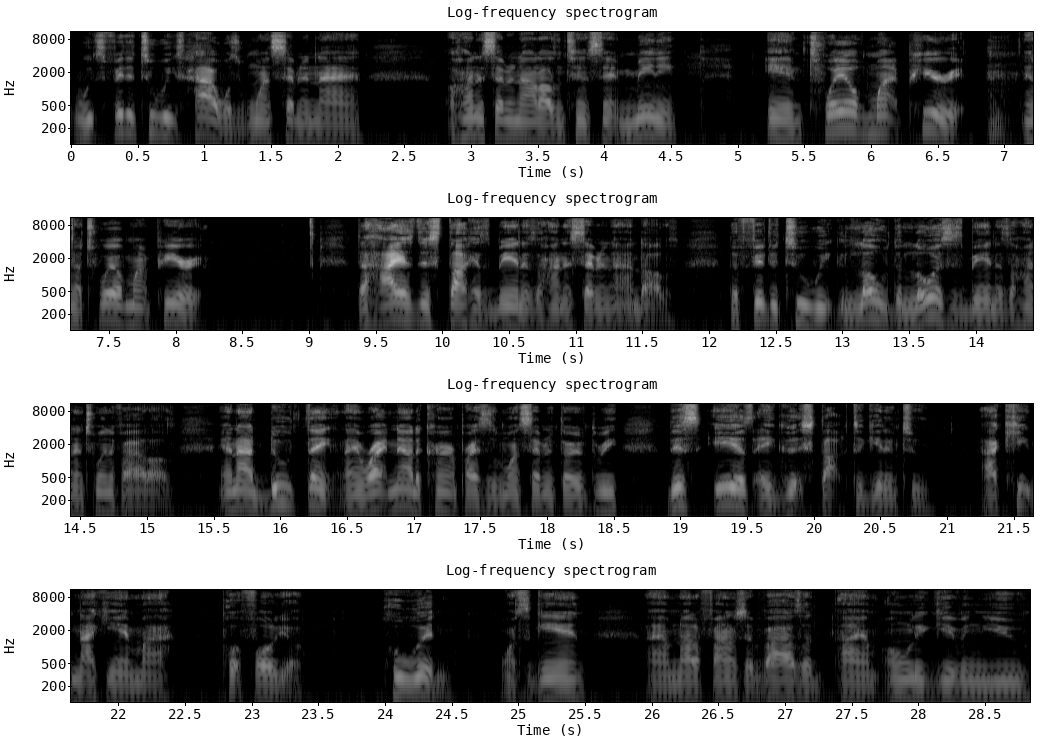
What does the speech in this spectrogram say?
weeks 52 weeks high was 179 $179.10 meaning in 12 month period in a 12 month period the highest this stock has been is $179 the 52 week low the lowest has been is $125 and I do think and right now the current price is 170.33 this is a good stock to get into. I keep Nike in my portfolio. Who wouldn't? Once again I am not a financial advisor. I am only giving you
